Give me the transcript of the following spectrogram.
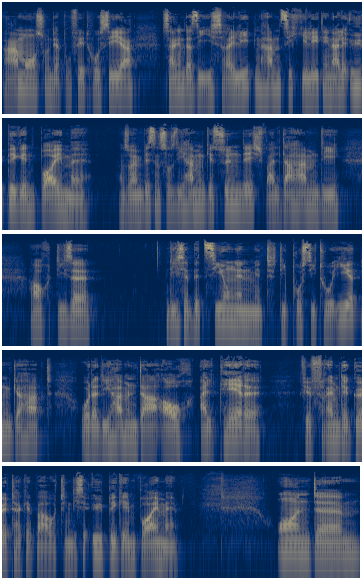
Amos und der Prophet Hosea sagen, dass die Israeliten haben sich gelegt in alle üppigen Bäume. Also ein bisschen so, sie haben gesündigt, weil da haben die auch diese diese Beziehungen mit die Prostituierten gehabt oder die haben da auch Altäre für fremde Götter gebaut, in diese üppigen Bäume. Und ähm,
